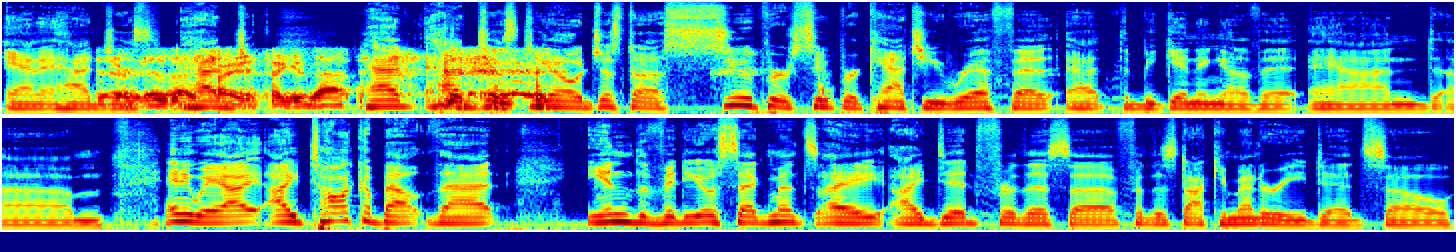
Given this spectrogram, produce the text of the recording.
and it had There just it is. I was had trying to think of that. had had just you know just a super super catchy riff at, at the beginning of it and um, anyway I, I talk about that in the video segments I, I did for this uh, for this documentary did so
